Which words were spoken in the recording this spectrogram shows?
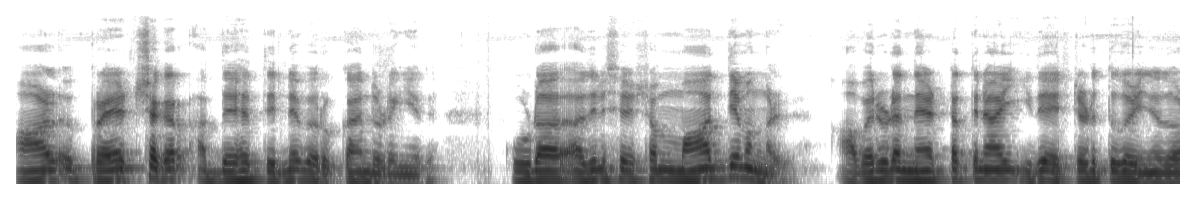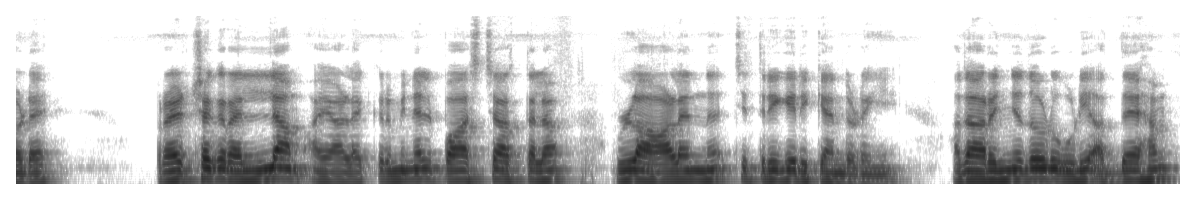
ആൾ പ്രേക്ഷകർ അദ്ദേഹത്തിനെ വെറുക്കാൻ തുടങ്ങിയത്. കൂടാ അതിനുശേഷം മാധ്യമങ്ങൾ അവരുടെ നേട്ടത്തിനായി ഇത് ഏറ്റെടുത്തു കഴിഞ്ഞതോടെ പ്രേക്ഷകരെല്ലാം അയാളെ ക്രിമിനൽ പാശ്ചാത്തല ഉള്ള ആളെന്ന് ചിത്രീകരിക്കാൻ തുടങ്ങി. അതറിഞ്ഞതോടുകൂടി അദ്ദേഹം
